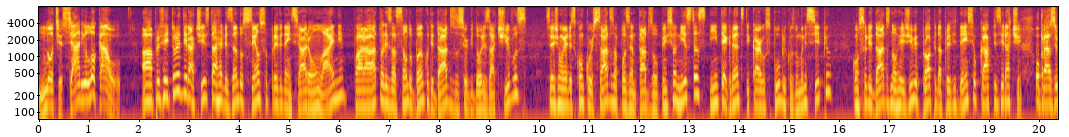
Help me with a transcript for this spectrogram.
Noticiário local. A Prefeitura de Irati está realizando o censo previdenciário online para a atualização do banco de dados dos servidores ativos, sejam eles concursados, aposentados ou pensionistas e integrantes de cargos públicos no município, consolidados no regime próprio da Previdência, o CAPES Irati. O prazo,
